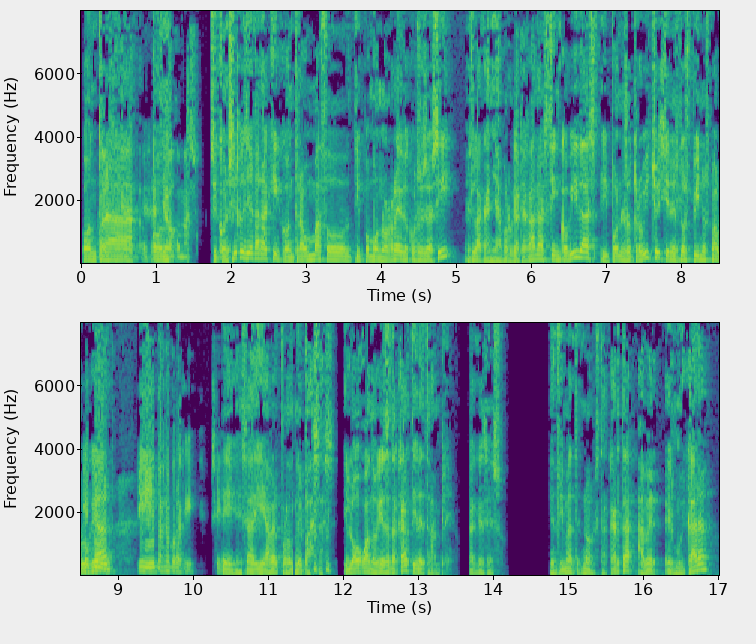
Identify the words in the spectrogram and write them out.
Contra, No, es que- es con- decir algo más. si consigues llegar aquí contra un mazo tipo monorred o cosas así, es la caña, porque te ganas cinco vidas y pones otro bicho y tienes dos pinos para bloquear. Y pasa por aquí. Sí. Y a ver por dónde pasas. y luego cuando quieres atacar tiene trample. O sea, ¿qué es eso? Y encima, te- no, esta carta, a ver, es muy cara.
